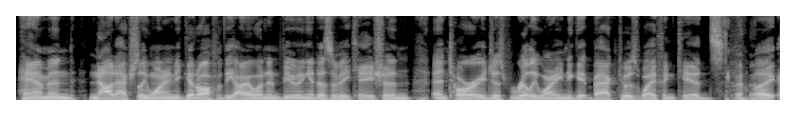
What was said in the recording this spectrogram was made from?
Hammond not actually wanting to get off of the island and viewing it as a vacation, and Tory just really wanting to get back to his wife and kids. like,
